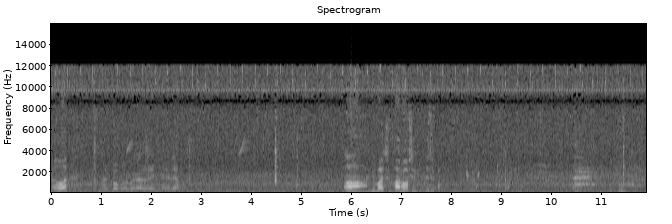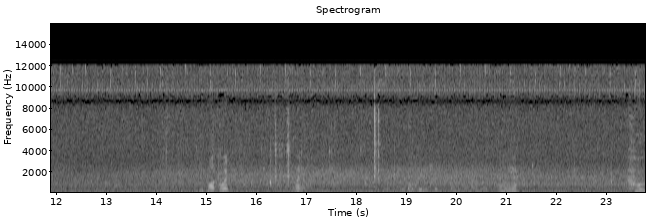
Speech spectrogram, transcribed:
Ну вот. Знакомое выражение, Алям. А, небольшой. Хорошенький. Держи-ка. Неплохой. Смотри. Что-то там? Ну, нет. Фу.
